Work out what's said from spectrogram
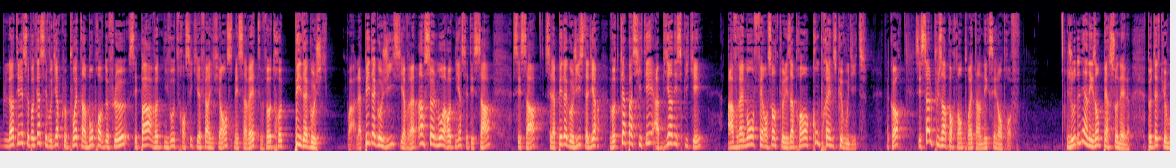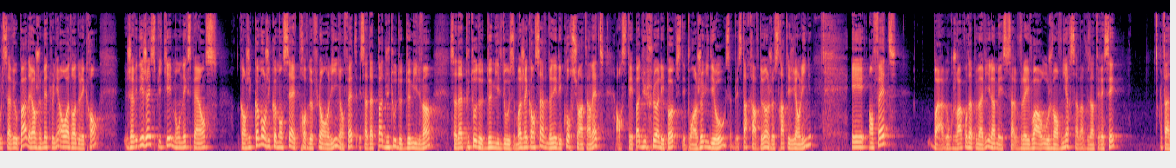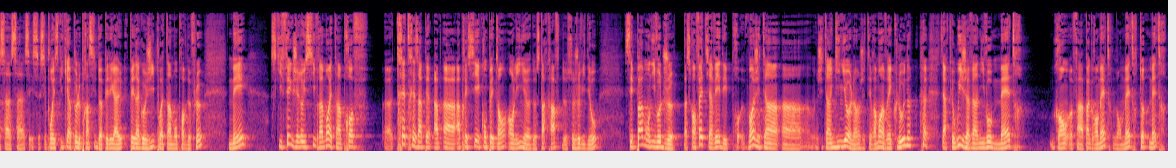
l'intérêt de ce podcast, c'est vous dire que pour être un bon prof de fleu, c'est pas votre niveau de français qui va faire la différence, mais ça va être votre pédagogie. Voilà, la pédagogie, s'il y avait un seul mot à retenir, c'était ça c'est ça, c'est la pédagogie, c'est-à-dire votre capacité à bien expliquer, à vraiment faire en sorte que les apprenants comprennent ce que vous dites. D'accord? C'est ça le plus important pour être un excellent prof. Je vais vous donner un exemple personnel. Peut-être que vous le savez ou pas. D'ailleurs, je vais mettre le lien en haut à droite de l'écran. J'avais déjà expliqué mon expérience quand j'ai comment j'ai commencé à être prof de flanc en ligne en fait et ça date pas du tout de 2020, ça date plutôt de 2012. Moi j'ai commencé à donner des cours sur internet. Alors c'était pas du fleu à l'époque, c'était pour un jeu vidéo qui s'appelait StarCraft 2, un jeu stratégie en ligne. Et en fait, voilà, donc je raconte un peu ma vie là, mais ça, vous allez voir où je vais en venir, ça va vous intéresser. Enfin, ça, ça c'est pour expliquer un peu le principe de la pédagogie pour être un bon prof de FLE. Mais ce qui fait que j'ai réussi vraiment à être un prof très très apprécié et compétent en ligne de StarCraft, de ce jeu vidéo, c'est pas mon niveau de jeu. Parce qu'en fait il y avait des moi j'étais un, un j'étais un guignol hein, j'étais vraiment un vrai clown. C'est-à-dire que oui j'avais un niveau maître grand enfin pas grand maître grand maître top maître.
